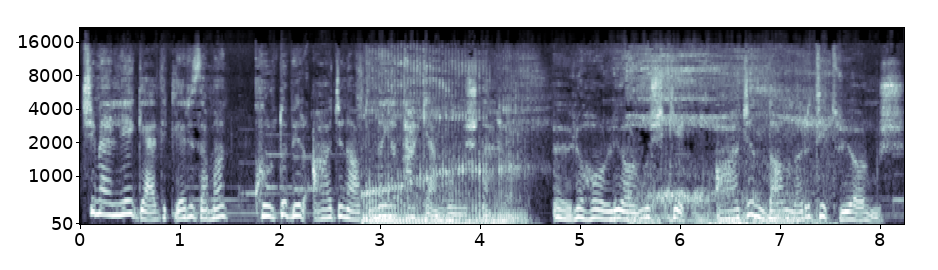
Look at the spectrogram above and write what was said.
Çimenliğe geldikleri zaman kurdu bir ağacın altında yatarken bulmuşlar. Öyle horluyormuş ki ağacın dalları titriyormuş.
